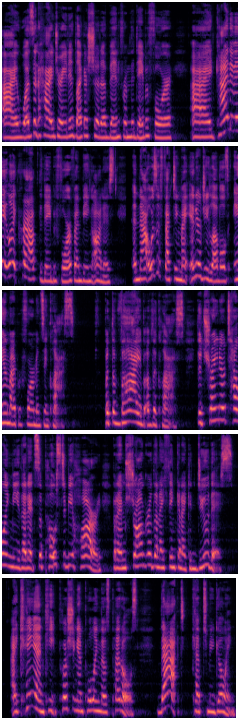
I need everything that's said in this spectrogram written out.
I wasn't hydrated like I should have been from the day before. I kind of ate like crap the day before, if I'm being honest, and that was affecting my energy levels and my performance in class. But the vibe of the class, the trainer telling me that it's supposed to be hard, but I'm stronger than I think and I can do this. I can keep pushing and pulling those pedals. That kept me going,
